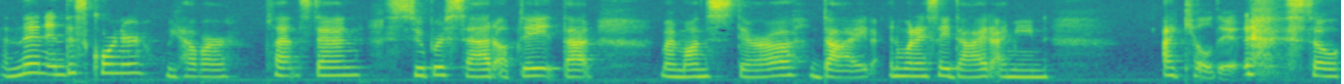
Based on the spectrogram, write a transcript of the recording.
and then in this corner we have our plant stand super sad update that my monstera died and when I say died I mean I killed it. so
